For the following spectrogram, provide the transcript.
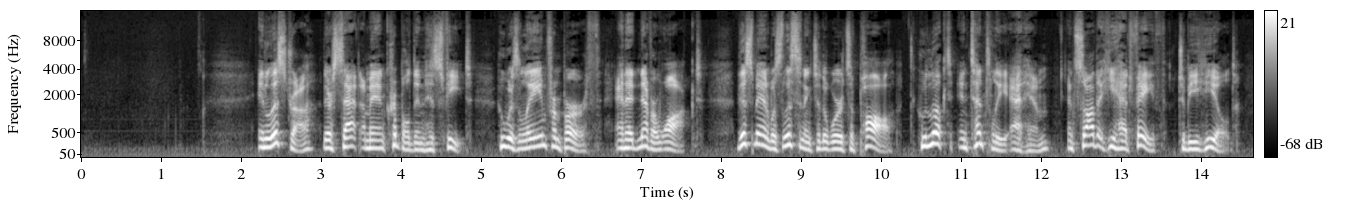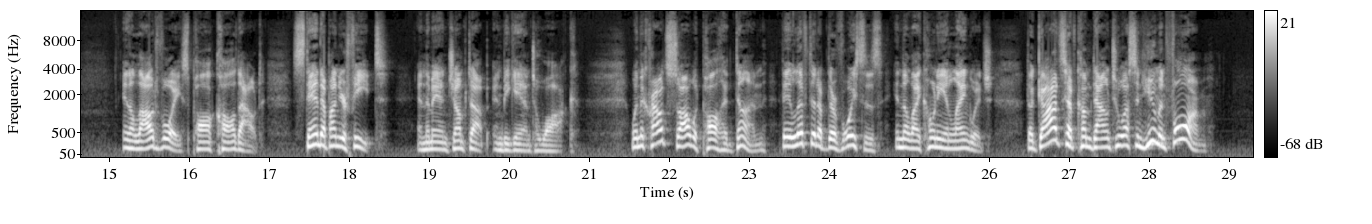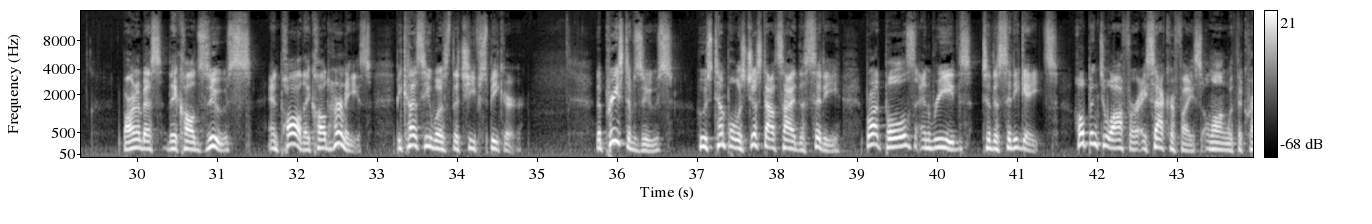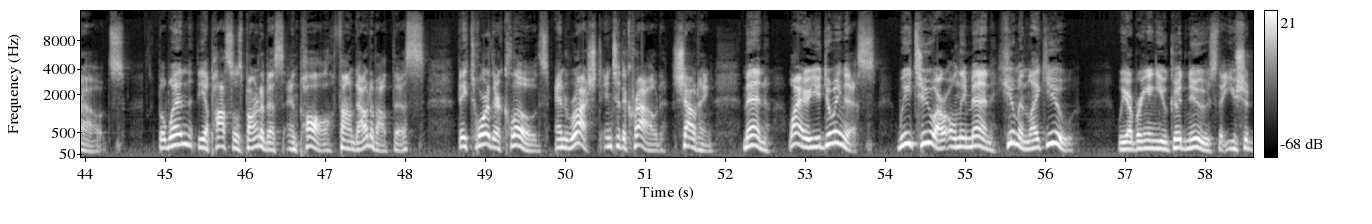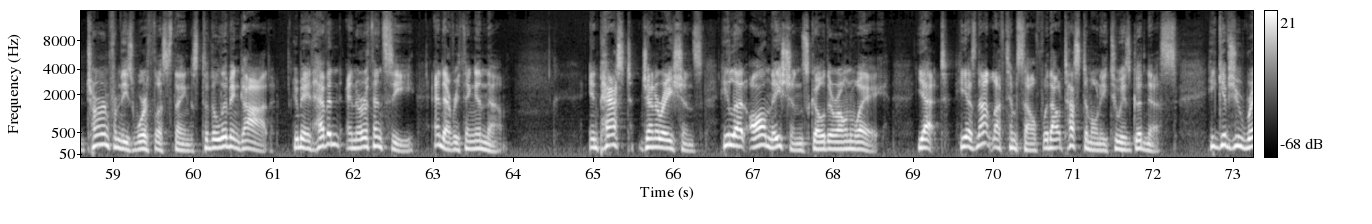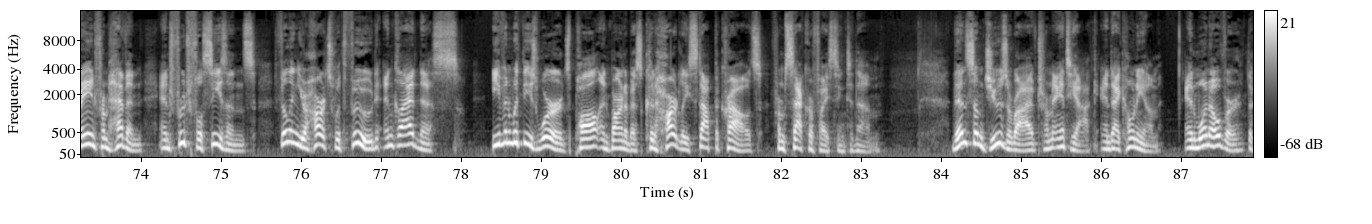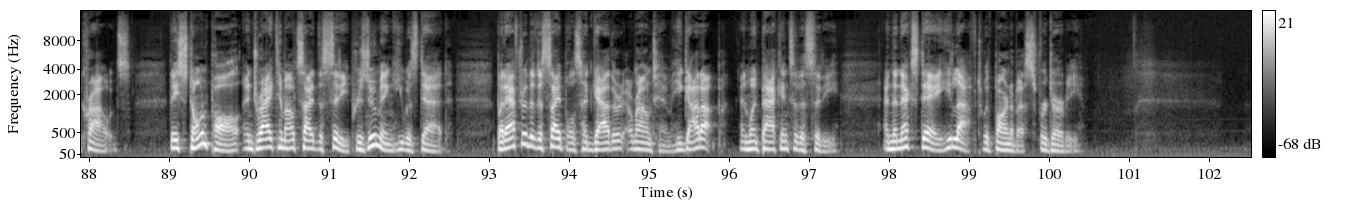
In Lystra there sat a man crippled in his feet, who was lame from birth and had never walked. This man was listening to the words of Paul, who looked intently at him and saw that he had faith to be healed. In a loud voice, Paul called out, Stand up on your feet! And the man jumped up and began to walk. When the crowd saw what Paul had done, they lifted up their voices in the Lycaonian language The gods have come down to us in human form! Barnabas they called Zeus, and Paul they called Hermes, because he was the chief speaker. The priest of Zeus, whose temple was just outside the city, brought bulls and wreaths to the city gates, hoping to offer a sacrifice along with the crowds. But when the apostles Barnabas and Paul found out about this, they tore their clothes and rushed into the crowd, shouting, Men, why are you doing this? We too are only men, human like you. We are bringing you good news that you should turn from these worthless things to the living God, who made heaven and earth and sea, and everything in them. In past generations, he let all nations go their own way. Yet he has not left himself without testimony to his goodness. He gives you rain from heaven and fruitful seasons, filling your hearts with food and gladness. Even with these words, Paul and Barnabas could hardly stop the crowds from sacrificing to them. Then some Jews arrived from Antioch and Iconium and won over the crowds. They stoned Paul and dragged him outside the city, presuming he was dead. But after the disciples had gathered around him, he got up and went back into the city and the next day he left with Barnabas for Derbe.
